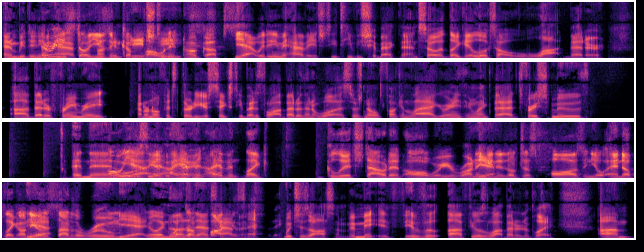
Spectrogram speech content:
And we didn't they even were have still using component HD. hookups. Yeah, we didn't even have HD TV shit back then. So like it looks a lot better. Uh, better frame rate. I don't know if it's 30 or 60, but it's a lot better than it was. There's no fucking lag or anything like that. It's very smooth. And then oh yeah, the I thing? haven't I haven't like glitched out at all where you're running Yeah. and it'll just pause and you'll end up like on the Yeah. other side of the room. Yeah, you're like, none what of that's happened, happening? which is awesome. It, may, it, it uh, feels a lot better to play. Um,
